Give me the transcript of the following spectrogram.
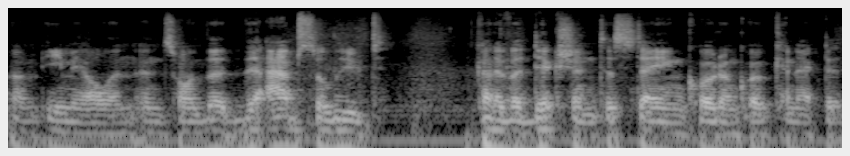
um, email and, and so on the the absolute kind of addiction to staying quote unquote connected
